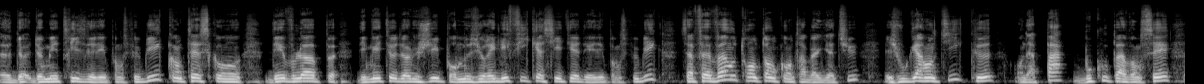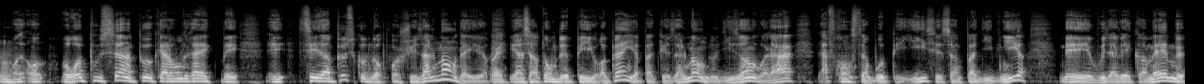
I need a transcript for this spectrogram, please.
euh, de, maîtrise des dépenses publiques, quand est-ce qu'on développe des méthodologies pour mesurer l'efficacité des dépenses publiques. Ça fait 20 ou 30 ans qu'on travaille là-dessus, et je vous garantis que on n'a pas beaucoup avancé. Mmh. On, repoussait un peu au calendrier grec, mais c'est un peu ce qu'on nous reproche les Allemands d'ailleurs. Et un certain nombre de pays européens, il n'y a pas que les Allemands, nous disant, voilà, la France est un beau pays, c'est sympa d'y venir, mais vous avez quand même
